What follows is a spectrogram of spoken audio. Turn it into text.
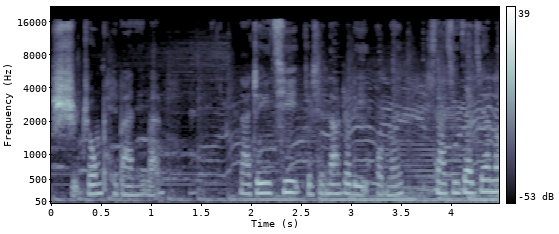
始终陪伴你们。那这一期就先到这里，我们下期再见喽。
